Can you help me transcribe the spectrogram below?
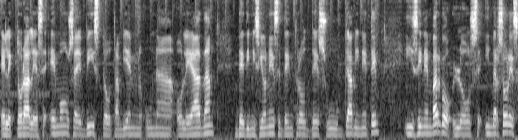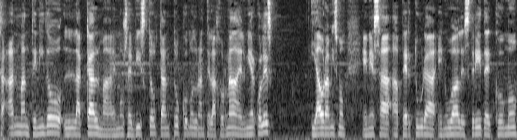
electorales. Hemos eh, visto también una oleada de dimisiones dentro de su gabinete y sin embargo los inversores han mantenido la calma. Hemos eh, visto tanto como durante la jornada del miércoles y ahora mismo en esa apertura en Wall Street eh, como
